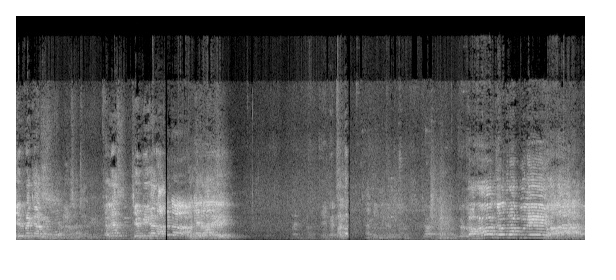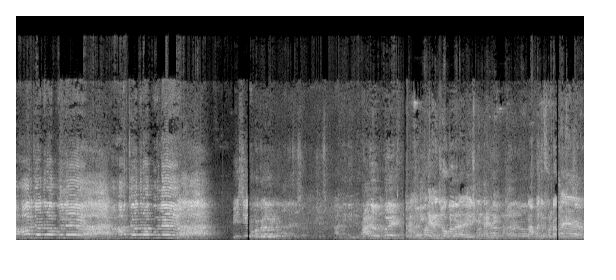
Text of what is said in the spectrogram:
జయప్రకాష్. ఎల్ఎస్ జేపీ గారు జవహర్ జ్యోతిరావు పూలే. జవహర్ జ్యోతిరావు పూలే. జవహర్ జ్యోతిరావు పూలే. రాజు పూలే. నుంచి ఒకరు వేసుకుంటారండి కాకపోతే ఫోటో ఫోటో గారు.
